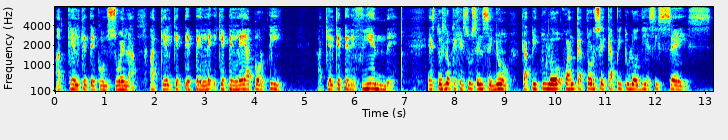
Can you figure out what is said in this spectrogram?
aquel que te consuela, aquel que te que pelea por ti, aquel que te defiende. Esto es lo que Jesús enseñó, capítulo Juan 14, capítulo 16.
